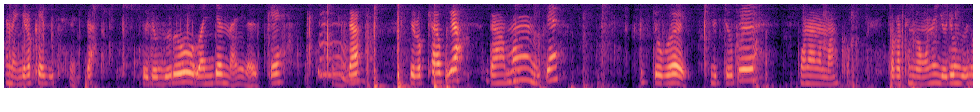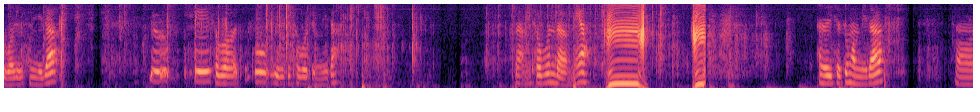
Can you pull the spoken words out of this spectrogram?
하면 이렇게 해도 좋습니다. 이 정도로 완전 많이 넓게 했습니다. 이렇게 하고요. 그 다음은 이제 이쪽을, 이쪽을 원하는 만큼. 저 같은 경우는 이 정도 접어줬습니다. 이렇게 접어가지고 이렇게 접어줍니다. 그 다음 접은 다음에요. 아, 네, 죄송합니다. 어,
